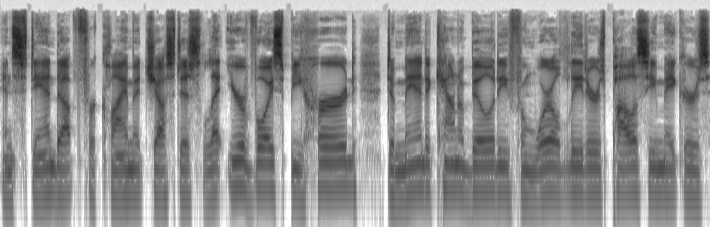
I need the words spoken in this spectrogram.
and stand up for climate justice. Let your voice be heard. Demand accountability from world leaders, policymakers,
